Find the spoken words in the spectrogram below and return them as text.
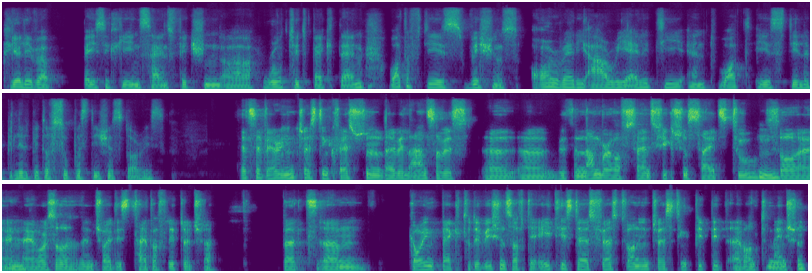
clearly were basically in science fiction uh, rooted back then. What of these visions already are reality, and what is still a little bit of superstitious stories? That's a very interesting question, and I will answer with uh, uh, with a number of science fiction sites too. Mm -hmm. So I, mm -hmm. I, also enjoy this type of literature. But um, going back to the visions of the 80s, there's first one interesting tidbit I want to mention.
